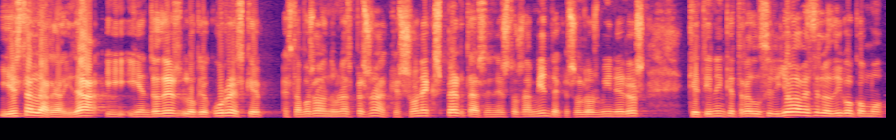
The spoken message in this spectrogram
Y esta es la realidad. Y, entonces lo que ocurre es que estamos hablando de unas personas que son expertas en estos ambientes, que son los mineros, que tienen que traducir. Yo a veces lo digo como,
